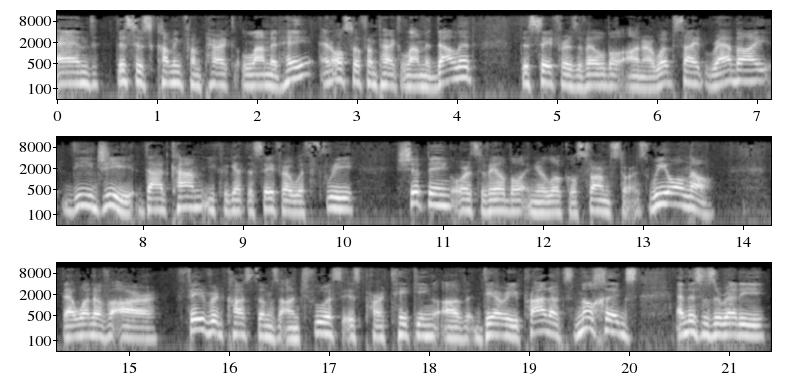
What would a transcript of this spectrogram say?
And this is coming from Parak Lamed Hey and also from Parak Lamed Dalid. This Sefer is available on our website, rabbidg.com. You could get the Sefer with free shipping or it's available in your local farm stores. We all know that one of our favorite customs on Shavuos is partaking of dairy products, milchigs, and this is already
